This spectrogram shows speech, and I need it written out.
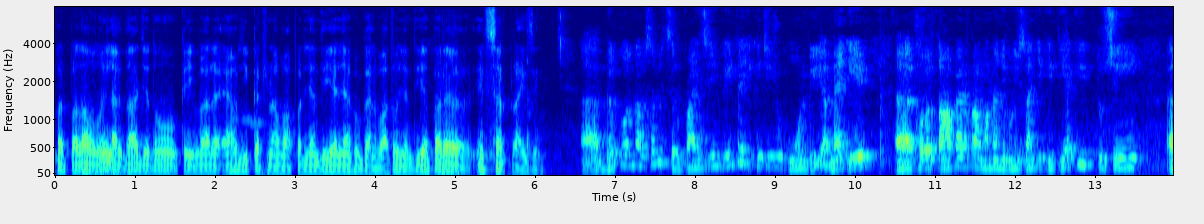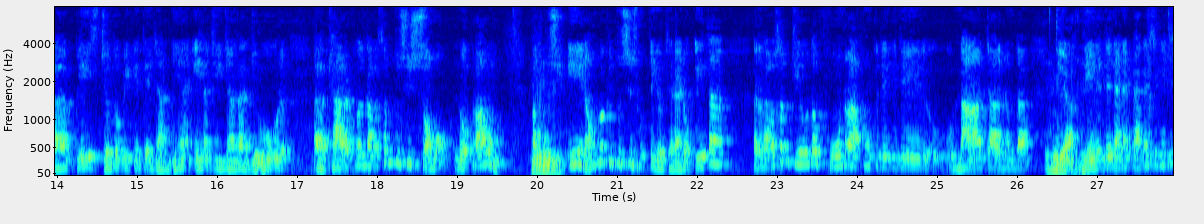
ਪਰ ਪਤਾ ਉਦੋਂ ਹੀ ਲੱਗਦਾ ਜਦੋਂ ਕਈ ਵਾਰ ਇਹੋ ਜੀ ਘਟਨਾ ਵਾਪਰ ਜਾਂਦੀ ਹੈ ਜਾਂ ਕੋਈ ਗੱਲਬਾਤ ਹੋ ਜਾਂਦੀ ਹੈ ਪਰ ਇਟਸ ਸਰਪ੍ਰਾਈਜ਼ਿੰਗ ਬਿਲਕੁਲ ਨਾ ਸਭ ਸਰਪ੍ਰਾਈਜ਼ਿੰਗ ਵੀ ਤੇ ਇੱਕ ਚੀਜ਼ ਹੋਰ ਵੀ ਆ। ਮੈਂ ਇਹ ਖਬਰ ਤਾਂ ਭੈਣ ਭਰਾਵਾਂ ਨਾਲ ਜ਼ਰੂਰੀ ਸਾਂਝੀ ਕੀਤੀ ਹੈ ਕਿ ਤੁਸੀਂ ਪਲੀਜ਼ ਜਦੋਂ ਵੀ ਕਿਤੇ ਜਾਂਦੇ ਆ ਇਹਨਾਂ ਚੀਜ਼ਾਂ ਦਾ ਜ਼ਰੂਰ ਖਿਆਲ ਰੱਖੋ। ਨਾ ਸਭ ਤੁਸੀਂ ਸੌਵੋ ਨੋ ਪ੍ਰੋਬਲਮ ਪਰ ਤੁਸੀਂ ਇਹ ਨਾ ਹੋਵੇ ਕਿ ਤੁਸੀਂ ਸੁੱਤੇ ਹੀ ਉੱਥੇ ਰਹਿ ਜਾਓ। ਇਹ ਤਾਂ ਰੰਦਾਵਾ ਸਾਹਿਬ ਜੇ ਉਹਦਾ ਫੋਨ ਰਾਤ ਨੂੰ ਕਿਤੇ ਕਿਤੇ ਉਹ ਨਾ ਚਾਰਜ ਹੁੰਦਾ ਤੇ. ਦੇਣੇ ਦੇ ਲੈਣੇ ਪੈ ਗਏ ਸੀਗੇ ਜੀ?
